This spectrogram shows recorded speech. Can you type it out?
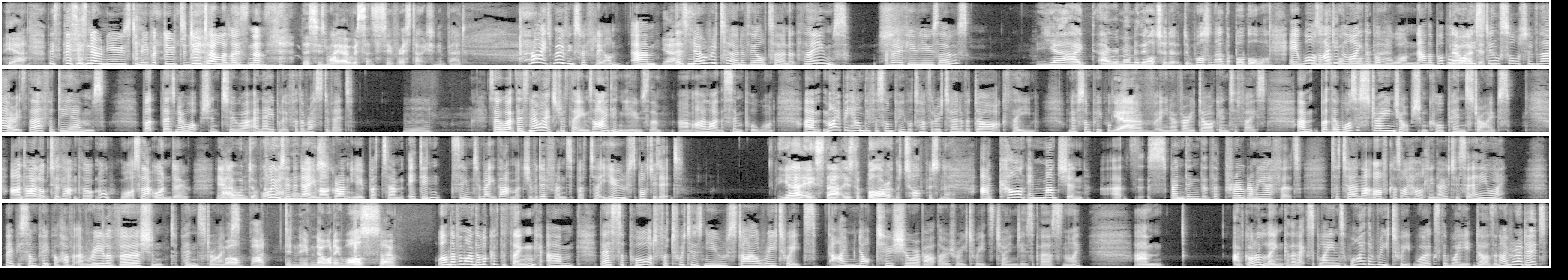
yeah. This this is no news to me, but do do tell the listeners. This is my oversensitive wrist action in bed. Right, moving swiftly on. Um, Yes. There's no return of the alternate themes. I don't know if you use those. Yeah, I I remember the alternate. Wasn't that the bubble one? It was. Was I didn't like the in there? bubble one. Now the bubble No, one I is still didn't. sort of there. It's there for DMs, but there's no option to uh, enable it for the rest of it. Mm. So uh, there's no extra themes. I didn't use them. Um, I like the simple one. Um, might be handy for some people to have the return of a dark theme. I know some people Yeah. prefer a, you know a very dark interface. Um, but there was a strange option called pinstripes, and I looked at that and thought, oh, what's that one do? You know, I wonder what clues in the name, was. I'll grant you, but um, it didn't seem to make that much of a difference. But uh, you spotted it. Yeah, it's that. It's the bar at the top, isn't it? I can't imagine uh, spending the, the programming effort to turn that off because I hardly notice it anyway. Maybe some people have a real aversion to pinstripes. Well, I didn't even know what it was, so Well, never mind the look of the thing. Um, there's support for Twitter's new style retweets. I'm not too sure about those retweets changes personally. Um, I've got a link that explains why the retweet works the way it does, and I read it,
